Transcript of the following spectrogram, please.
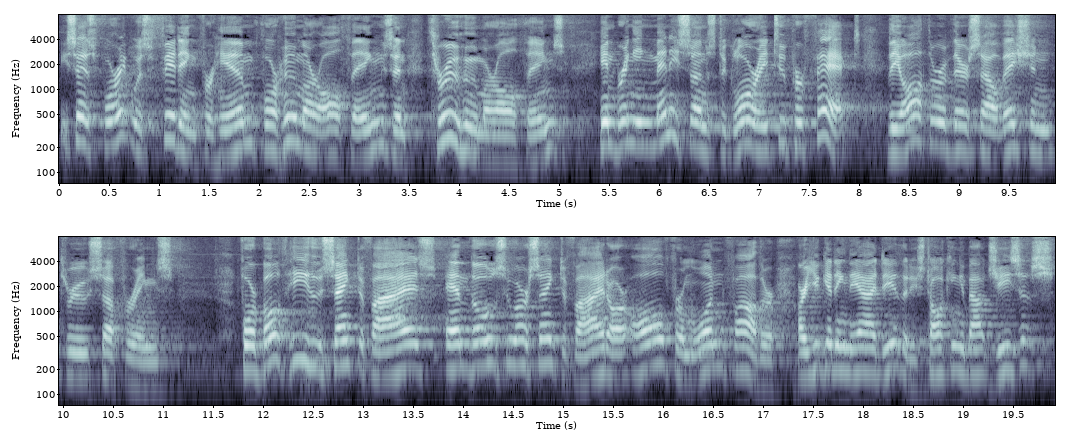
He says, For it was fitting for him, for whom are all things, and through whom are all things, in bringing many sons to glory, to perfect the author of their salvation through sufferings. For both he who sanctifies and those who are sanctified are all from one Father. Are you getting the idea that he's talking about Jesus?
